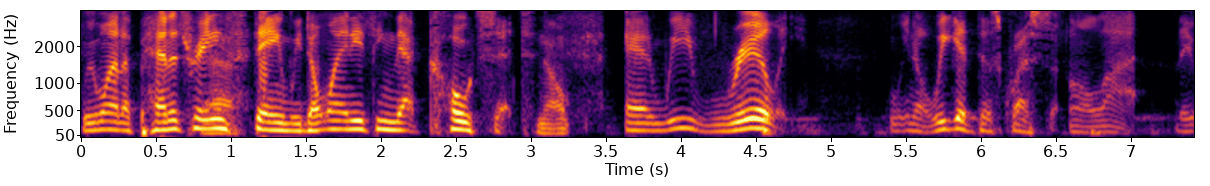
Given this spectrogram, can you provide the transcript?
We want a penetrating stain. We don't want anything that coats it. Nope. And we really, you know, we get this question a lot. They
